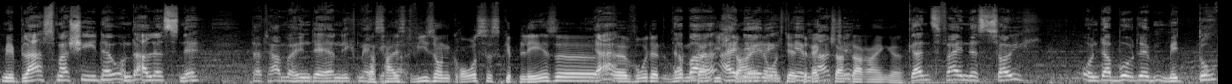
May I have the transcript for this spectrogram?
mit Blasmaschine und alles. Ne? Das haben wir hinterher nicht mehr Das gemacht. heißt, wie so ein großes Gebläse Ja, äh, wurde, da wurden war dann die eine Steine und der Dreck Masche. dann da reinge. Ganz feines Zeug und da wurde mit Druck,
